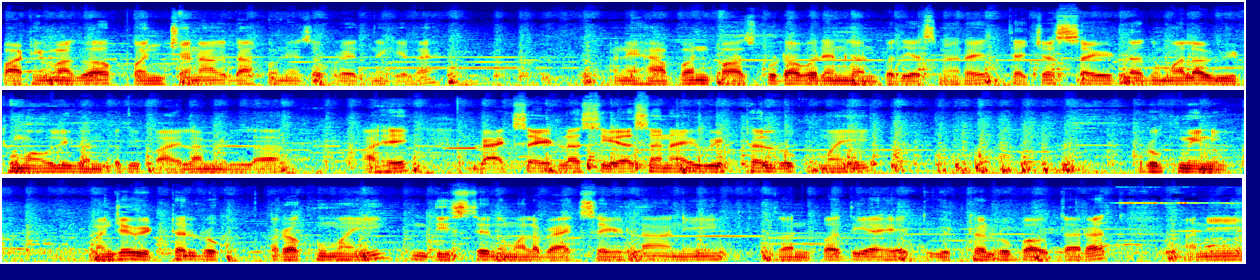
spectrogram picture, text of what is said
पाठीमागं पंचनाग दाखवण्याचा प्रयत्न केला आहे आणि हा पण पाच फुटापर्यंत गणपती असणार आहे. त्याच्याच साईडला तुम्हाला विठुमाऊली गणपती पाहायला मिळला आहे. बॅक साईडला सिंहासन आहे. विठ्ठल रुक्माई रुक्मिणी. म्हणजे विठ्ठल रुक रखुमाई दिसते तुम्हाला बॅक साईडला आणि गणपती आहेत विठ्ठल रूप अवतारात. आणि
